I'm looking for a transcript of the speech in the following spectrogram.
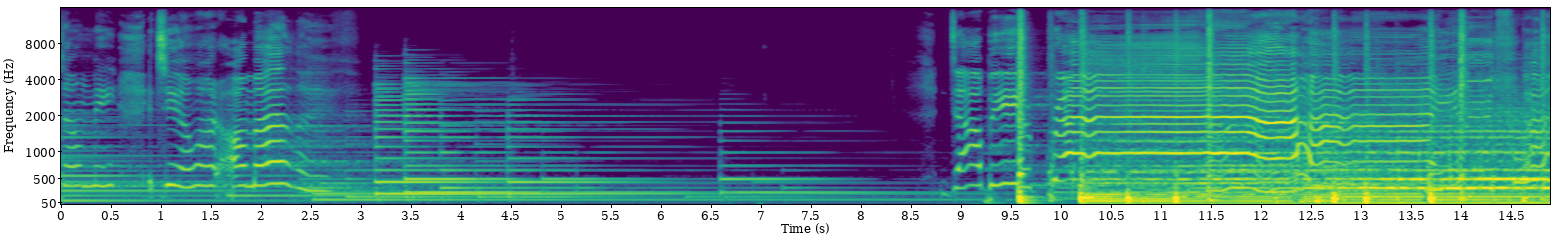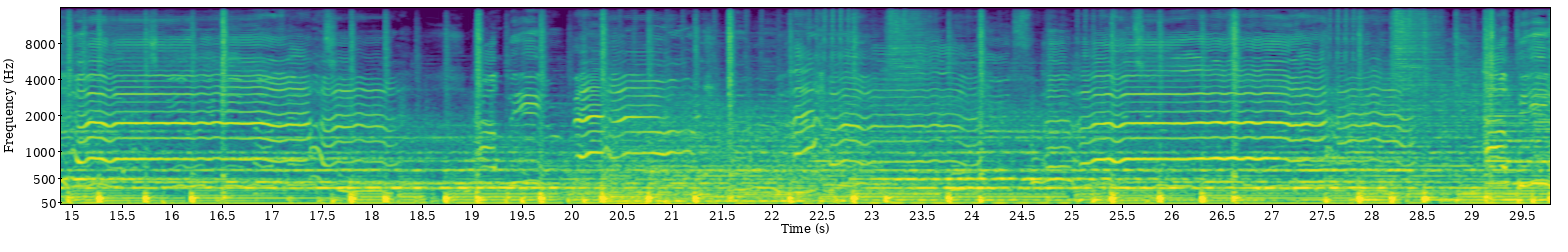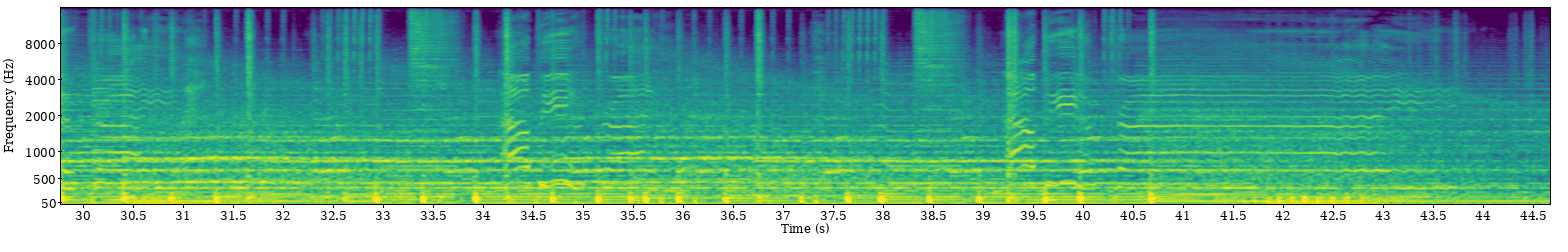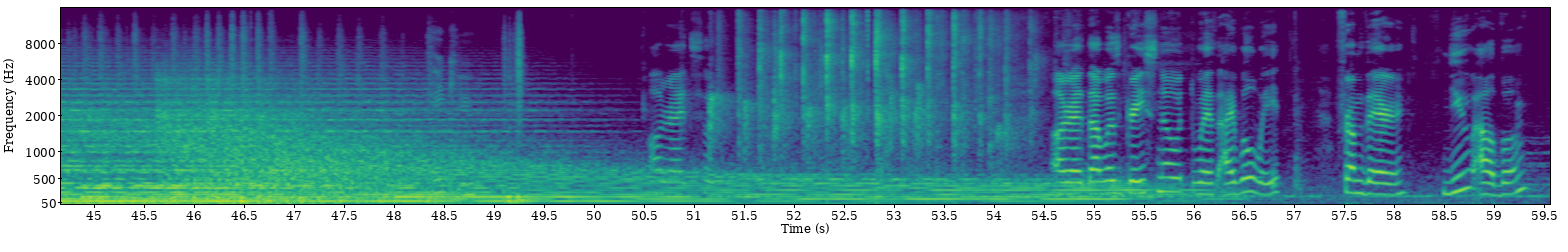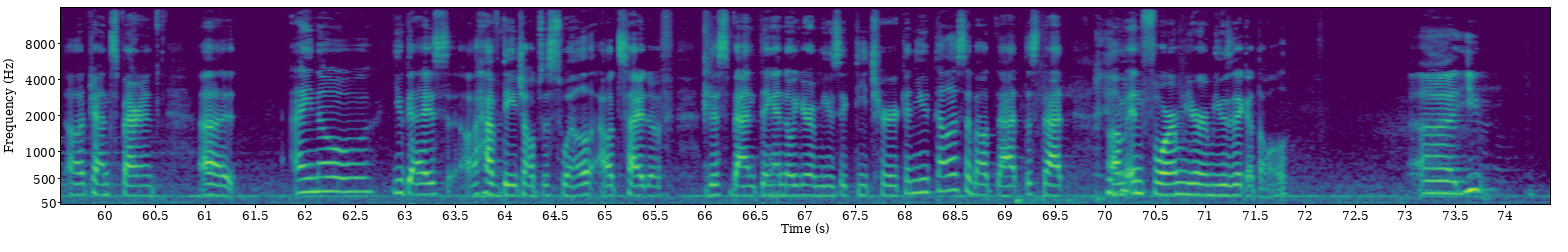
tell me it's you I want all my life. I'll be from their new album, uh, Transparent. Uh, I know you guys uh, have day jobs as well outside of this band thing. I know you're a music teacher. Can you tell us about that? Does that um, inform your music at all? Uh, you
